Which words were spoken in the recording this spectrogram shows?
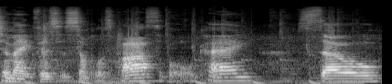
to make this as simple as possible, okay? So,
